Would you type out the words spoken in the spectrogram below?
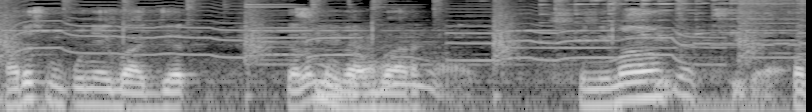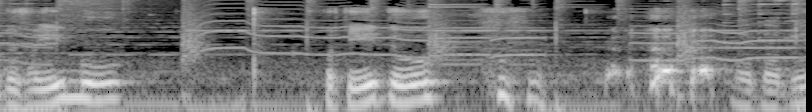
Harus mempunyai budget dalam Tidak. menggambar. Minimal seratus ribu. Seperti itu. Eh tapi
